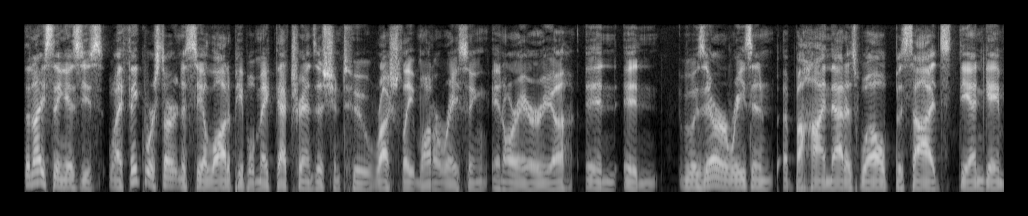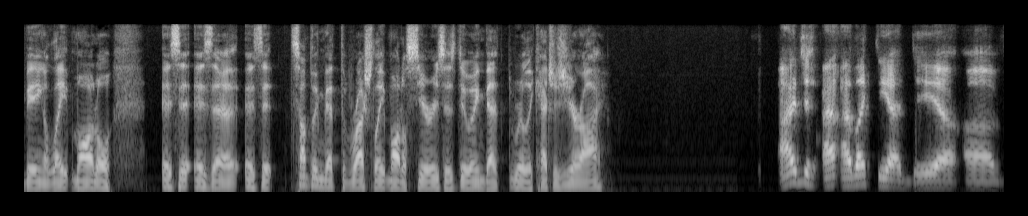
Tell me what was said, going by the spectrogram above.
The nice thing is, is I think we're starting to see a lot of people make that transition to rush late model racing in our area. In in was there a reason behind that as well besides the end game being a late model? Is it is a is it something that the rush late model series is doing that really catches your eye? I just I, I, like the idea of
